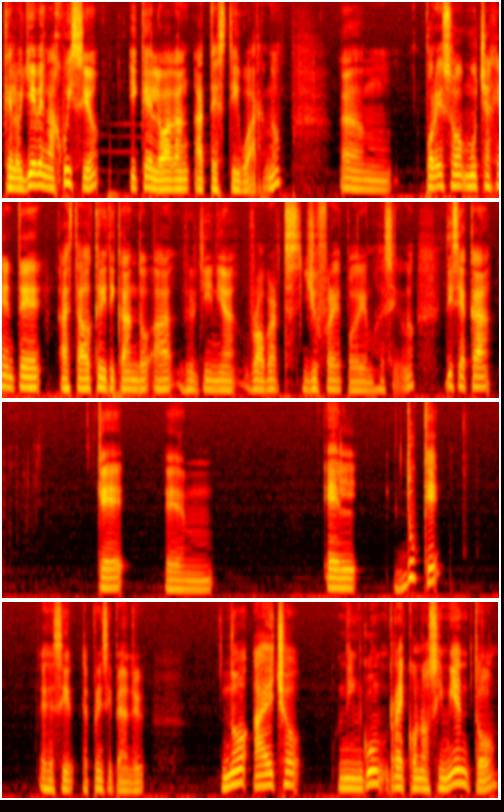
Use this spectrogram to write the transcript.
que lo lleven a juicio y que lo hagan atestiguar, ¿no? Por eso mucha gente ha estado criticando a Virginia Roberts Giuffre, podríamos decir. ¿no? Dice acá que em, el duque, es decir, el príncipe Andrew, no ha hecho ningún reconocimiento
